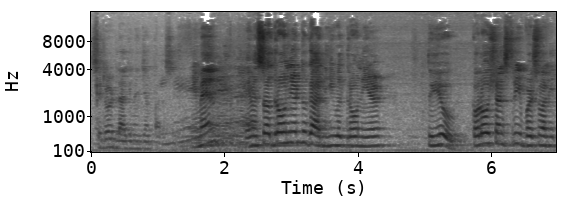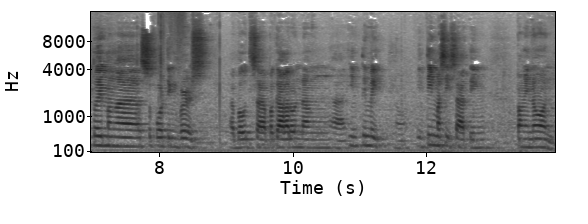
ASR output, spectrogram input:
si Lord lagi nandiyan para sa iyo. Amen? Amen. So draw near to God, He will draw near to you. Colossians 3 verse 1, ito ay mga supporting verse about sa pagkakaroon ng uh, intimate, no? intimacy sa ating Panginoon.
